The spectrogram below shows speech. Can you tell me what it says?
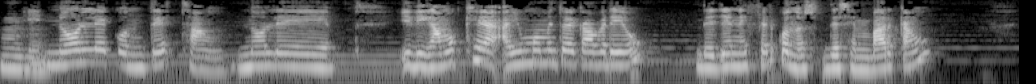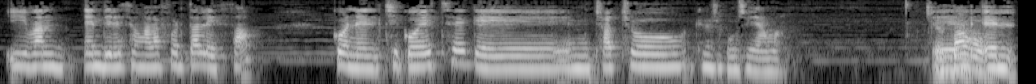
y, y no le contestan, no le y digamos que hay un momento de cabreo de Jennifer cuando desembarcan y van en dirección a la fortaleza con el chico este que el muchacho que no sé cómo se llama. El, mago. El,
